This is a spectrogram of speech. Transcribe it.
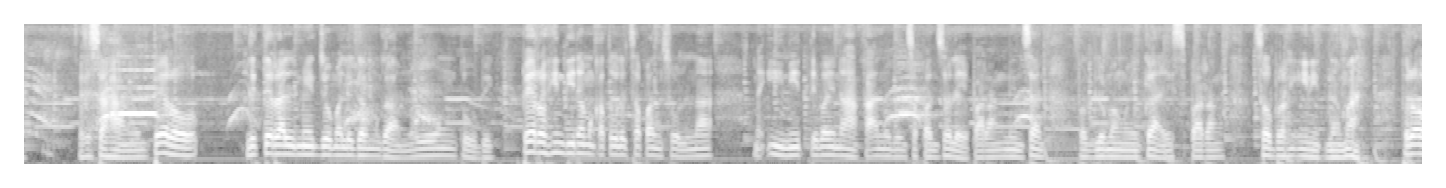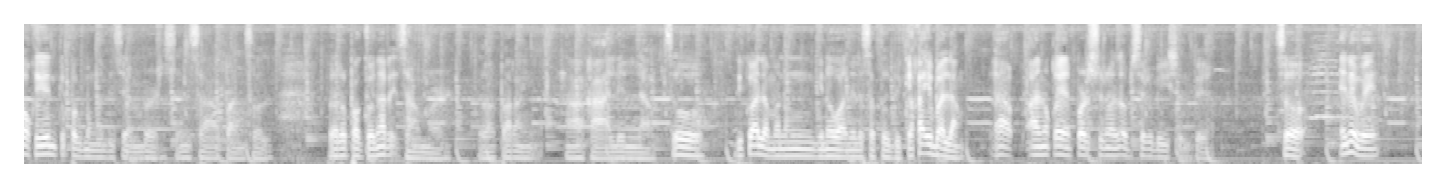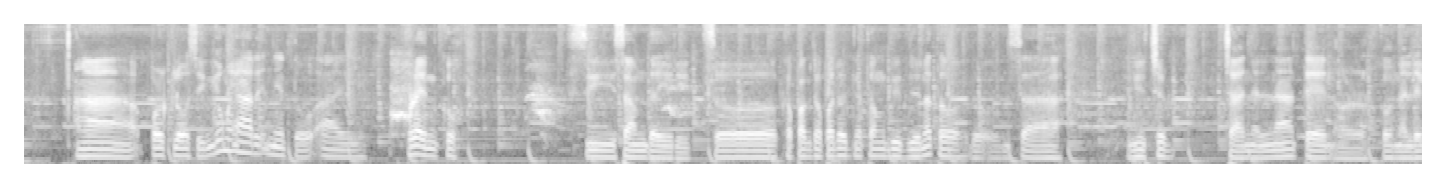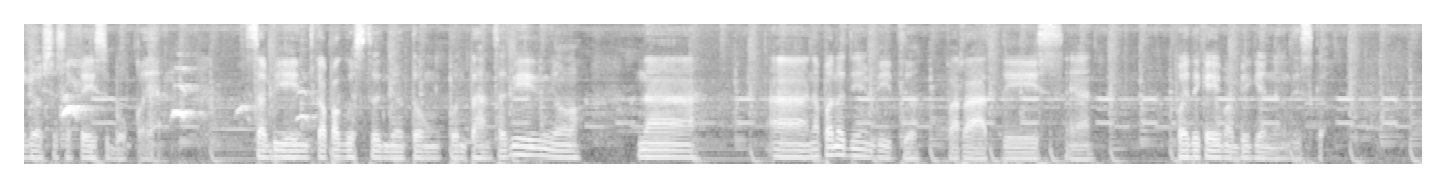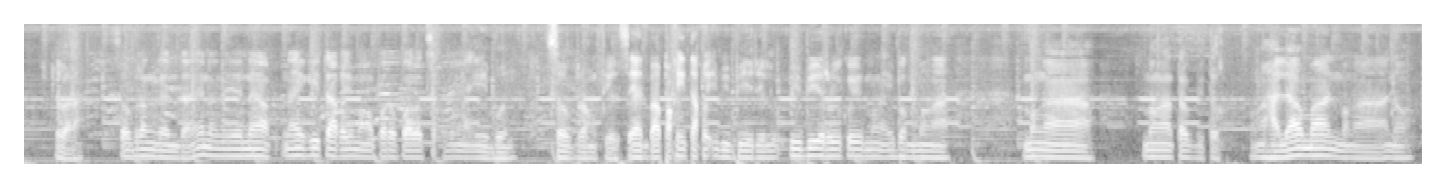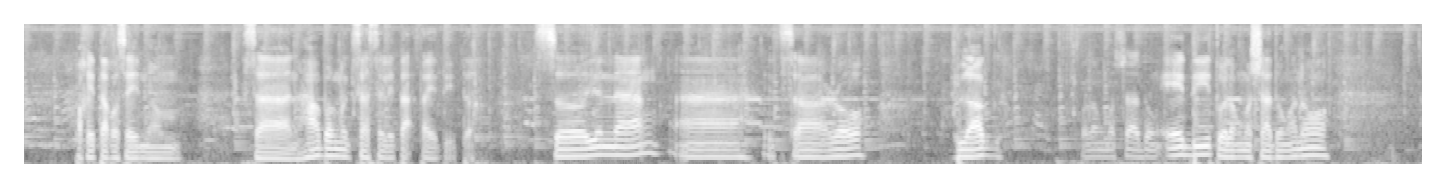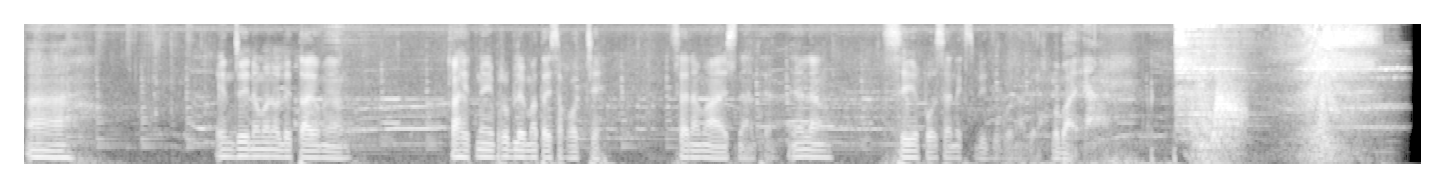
kasi sa hangin. Pero literal medyo maligamgam yung tubig. Pero hindi naman katulad sa pansol na mainit diba yung nakakaano din sa pansol eh. Parang minsan pag lumangoy is parang sobrang init naman. Pero okay yun kapag mga December sa pansol. Pero pag kunwari summer diba, parang nakakaalin lang. So di ko alam anong ginawa nila sa tubig. Kakaiba lang. Ah, ano ko yan? Personal observation ko yun so anyway ah for closing yung may-ari nito ay friend ko si Sam Dairit. So kapag napanood nyo tong video na to doon sa YouTube channel natin or kung naligaw siya sa Facebook ayan. Sabihin kapag gusto nyo tong puntahan sabihin nyo na ah, napanood nyo yung video para at least ayan. Pwede kayo mabigyan ng discount. Diba sobrang ganda ayan yun, na, nakikita ko yung mga paru-parot sa mga ibon sobrang feels ayan papakita ko ibibiril bibiril ko yung mga ibang mga mga mga tawag dito mga halaman mga ano pakita ko sa inyo sa habang nagsasalita tayo dito. So, yun lang. Ah, it's a raw vlog. Walang masyadong edit, walang masyadong ano. Ah, enjoy naman ulit tayo ngayon. Kahit may problema tayo sa kotse. Sana maayos natin. Yan lang. See you po sa next video po natin. Bye-bye.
